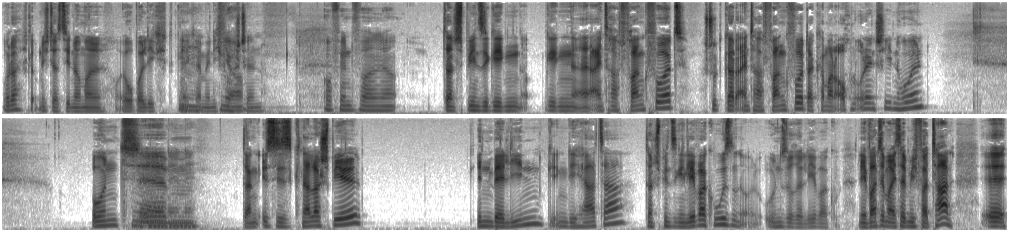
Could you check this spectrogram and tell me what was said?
Oder? Ich glaube nicht, dass die nochmal Europa League, kann ich Mhm, mir nicht ja. vorstellen. Auf jeden Fall, ja. Dann spielen sie gegen, gegen äh, Eintracht Frankfurt, Stuttgart Eintracht Frankfurt, da kann man auch einen Unentschieden holen. Und Nee, ähm, nee, nee. dann ist dieses Knallerspiel in Berlin gegen die Hertha. Dann spielen sie gegen Leverkusen, unsere Leverkusen. Nee, warte mal, jetzt habe ich mich vertan. Äh,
